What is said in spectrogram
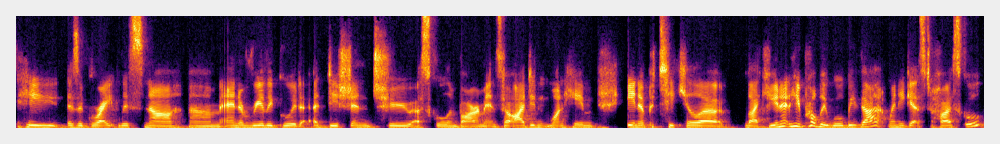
he is a great listener um, and a really good addition to a school environment. So I didn't want him in a particular like unit. He probably will be be that when he gets to high school.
